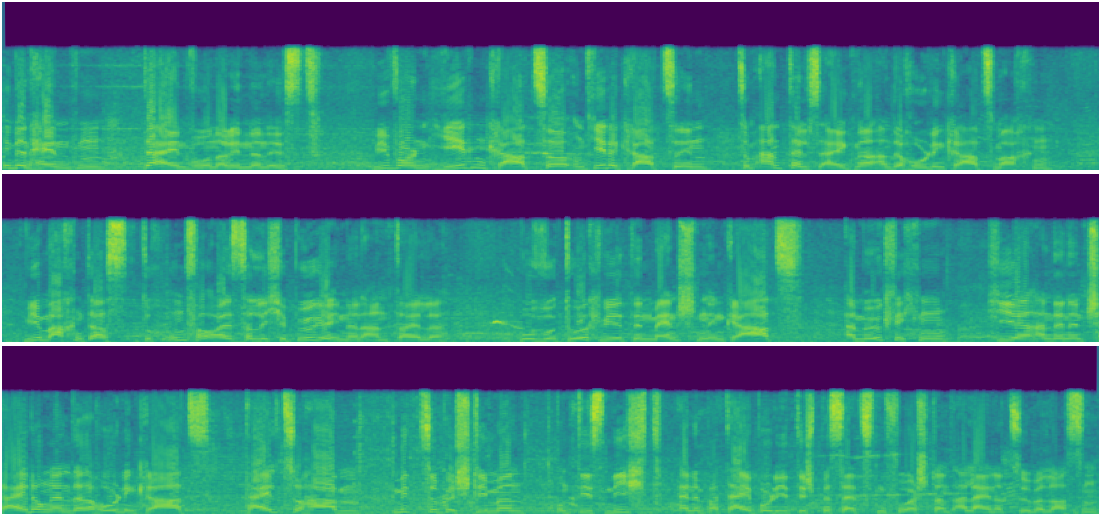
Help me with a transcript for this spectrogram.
in den Händen der Einwohnerinnen ist. Wir wollen jeden Grazer und jede Grazerin zum Anteilseigner an der Holding Graz machen. Wir machen das durch unveräußerliche Bürgerinnenanteile, wodurch wir den Menschen in Graz ermöglichen, hier an den Entscheidungen der Holding Graz teilzuhaben, mitzubestimmen und dies nicht einem parteipolitisch besetzten Vorstand alleine zu überlassen.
